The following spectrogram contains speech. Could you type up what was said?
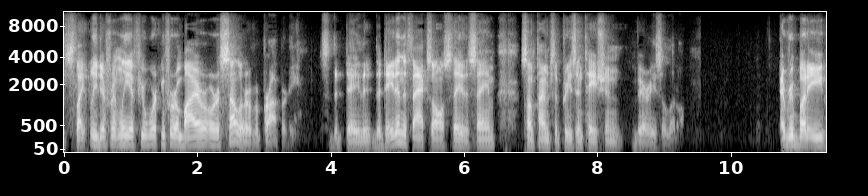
slightly differently if you're working for a buyer or a seller of a property. So the, day, the, the data and the facts all stay the same. Sometimes the presentation varies a little. Everybody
